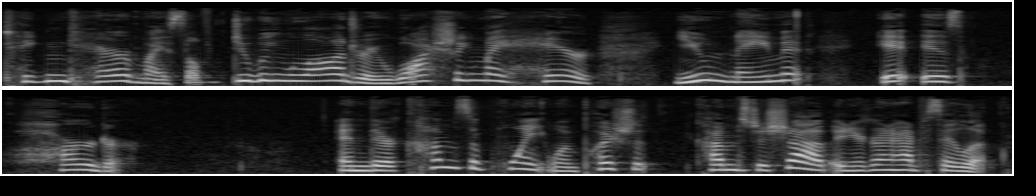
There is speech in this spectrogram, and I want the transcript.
taking care of myself, doing laundry, washing my hair, you name it, it is harder. And there comes a point when push comes to shove, and you're going to have to say, look,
